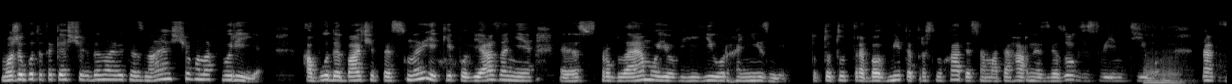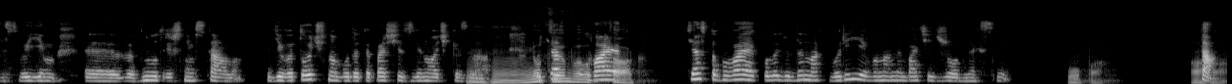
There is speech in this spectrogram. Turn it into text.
Може бути таке, що людина навіть не знає, що вона хворіє, а буде бачити сни, які пов'язані е, з проблемою в її організмі. Тобто тут треба вміти прислухатися, мати гарний зв'язок зі своїм тілом Мгм. так, зі своїм е, внутрішнім станом. Тоді ви точно будете перші дзвіночки знати. Мгм. Ну, це буває- так. Часто буває, коли людина хворіє, вона не бачить жодних снів. Опа. Так.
